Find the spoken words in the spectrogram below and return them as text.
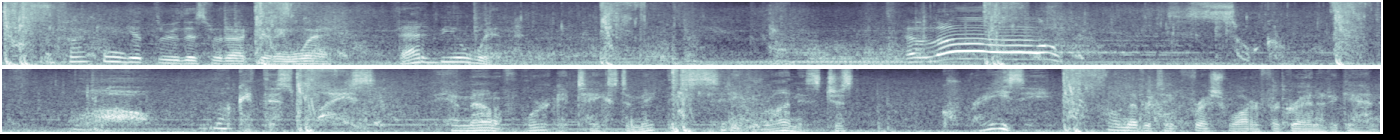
If I can get through this without getting wet, that'd be a win. Hello? This is so cool. Whoa, look at this place. The amount of work it takes to make this city run is just crazy. I'll never take fresh water for granted again.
